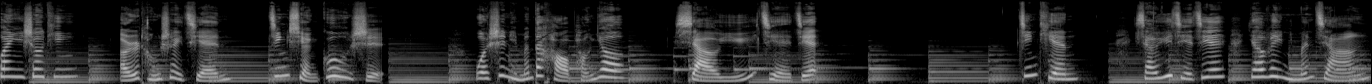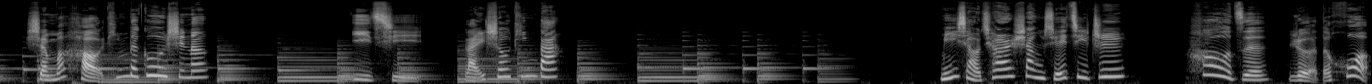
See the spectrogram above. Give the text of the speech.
欢迎收听儿童睡前精选故事，我是你们的好朋友小鱼姐姐。今天，小鱼姐姐要为你们讲什么好听的故事呢？一起来收听吧。米小圈上学记之耗子惹的祸，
